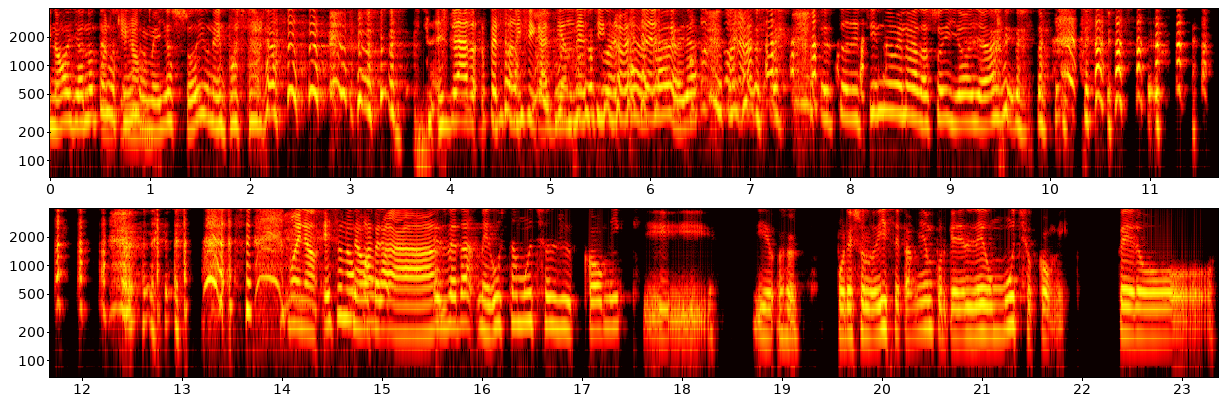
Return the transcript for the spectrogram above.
no, yo no tengo síndrome, yo soy una impostora. Es la personificación del síndrome de la impostora. Esto de síndrome nada, soy yo ya bueno, eso no, pasa. es verdad, me gusta mucho el cómic y, por eso lo hice también, porque leo mucho cómic. Pero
